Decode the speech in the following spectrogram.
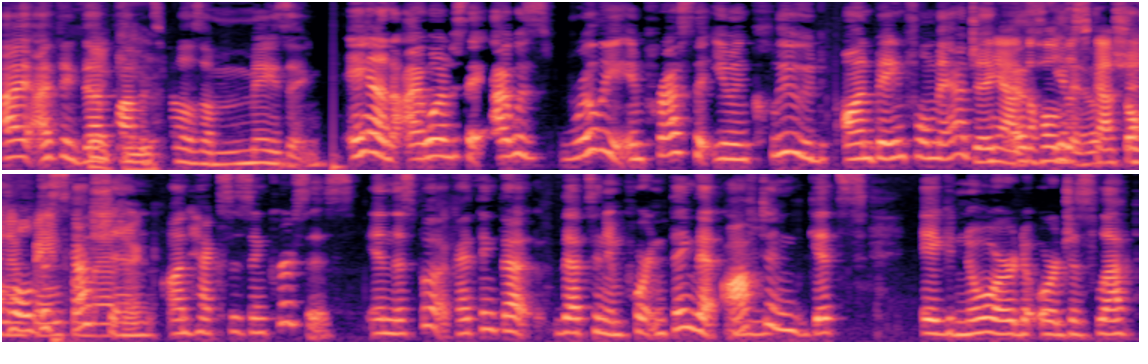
I, I think that Thank poppet you. spell is amazing. And I wanted to say I was really impressed that you include on baneful magic Yeah, the whole you know, discussion the whole baneful discussion magic. on hexes and curses in this book. I think that that's an important thing that Mhm. often gets ignored or just left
